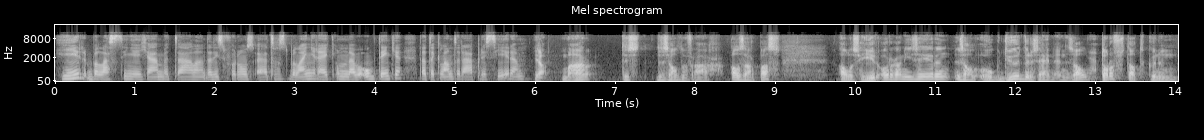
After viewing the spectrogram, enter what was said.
hier belastingen gaan betalen. Dat is voor ons uiterst belangrijk, omdat we ook denken dat de klanten dat appreciëren. Ja, maar het is dezelfde vraag als daar pas. Alles hier organiseren zal ook duurder zijn en zal Ja. Torfstad kunnen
